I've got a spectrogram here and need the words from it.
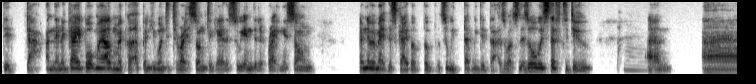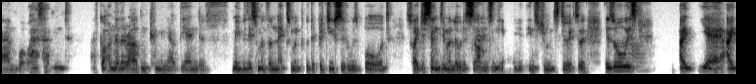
did that. And then a guy bought my album I put up, and he wanted to write a song together, so we ended up writing a song. I've never met this guy, but but, but so we that we did that as well. So there's always stuff to do. Hmm. Um, um, what has happened? I've got another album coming out the end of maybe this month or next month with a producer who was bored. So I just sent him a load of songs and he had instruments to it. So there's always, Wow. I yeah, I,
